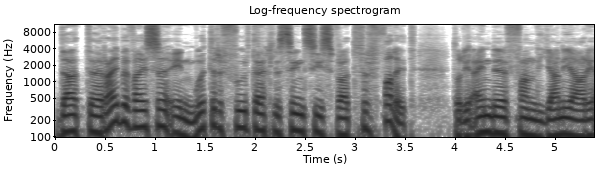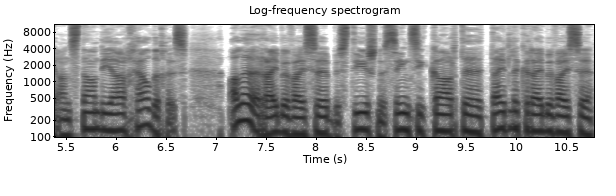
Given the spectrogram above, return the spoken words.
dat eh, rybewyse en motorvoertuiglisensies wat verval het tot die einde van Januarie aanstaande jaar geldig is. Alle rybewyse, bestuurslisensiekaarte, tydelike rybewyse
